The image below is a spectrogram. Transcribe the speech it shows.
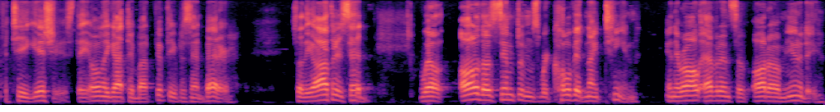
fatigue issues. They only got to about 50% better. So the authors said, Well, all of those symptoms were COVID 19, and they're all evidence of autoimmunity.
